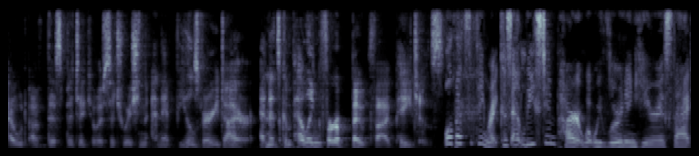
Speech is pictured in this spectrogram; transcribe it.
out of this particular situation and it feels very dire. And it's compelling for about five pages. Well, that's the thing, right? Because at least in part, what we're learning here is that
